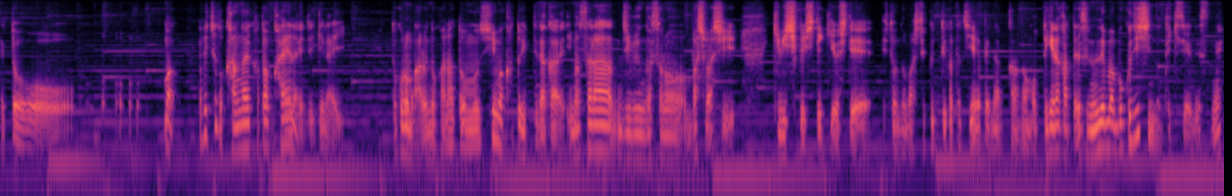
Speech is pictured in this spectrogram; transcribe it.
えっと、まあ、やっぱりちょっと考え方を変えないといけないところもあるのかなと思うし、まあ、かといって、なんか今更自分がそのバシバシ厳しく指摘をして人を伸ばしていくっていう形にやっぱりなかなか持っていけなかったりするので、まあ、僕自身の適性ですね。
